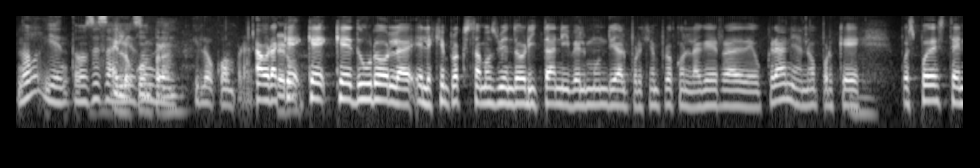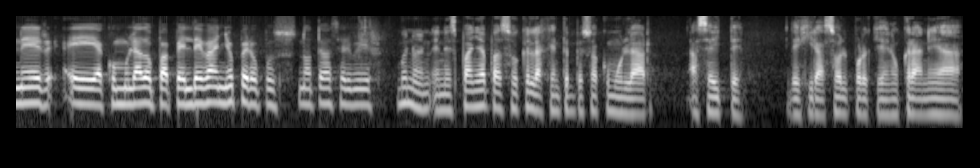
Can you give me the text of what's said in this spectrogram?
¿no? Y entonces ahí es donde y lo compran. Ahora, qué, qué, duro el ejemplo que estamos viendo ahorita a nivel mundial, por ejemplo, con la guerra de Ucrania, ¿no? Porque pues puedes tener eh, acumulado papel de baño, pero pues no te va a servir. Bueno, en, España pasó que la gente empezó a acumular aceite de girasol porque en Ucrania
